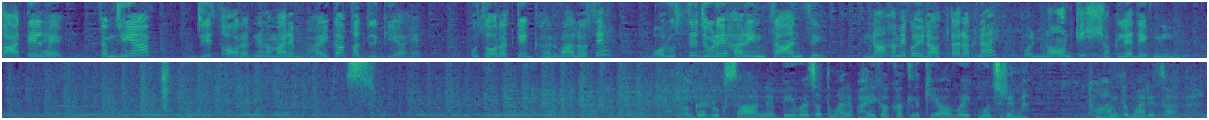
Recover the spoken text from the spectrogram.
कातिल है। समझिए आप? जिस औरत ने हमारे भाई का कत्ल किया है, उस औरत के घर वालों से और उससे जुड़े हर इंसान से ना हमें कोई रास्ता रखना है और ना उनकी शक्लें देखनी है। अगर रुखसार ने बेवजह तुम्हारे भाई का कत्ल किया और वो एक मुजरिम है तो हम तुम्हारे साथ हैं।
